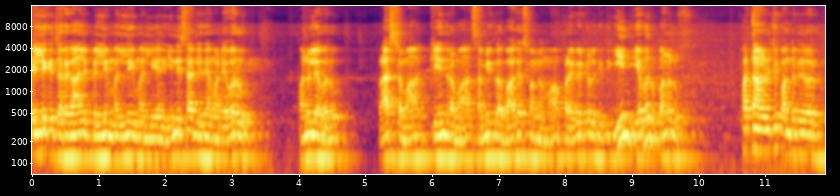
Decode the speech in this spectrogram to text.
చెల్లికి జరగాలి పెళ్ళి మళ్ళీ మళ్ళీ అని ఎన్నిసార్లు ఇదే మాట? ఎవరు? పనులు ఎవరు రాష్ట్రమా? కేంద్రమా? సంయుక్త భాగస్వామ్యమా? ప్రైవేట్ వాళ్ళకి ఇది ఏంది? ఎవరు పనులు? పద్నాలుగు నుంచి పంతొమ్మిది వరకు.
